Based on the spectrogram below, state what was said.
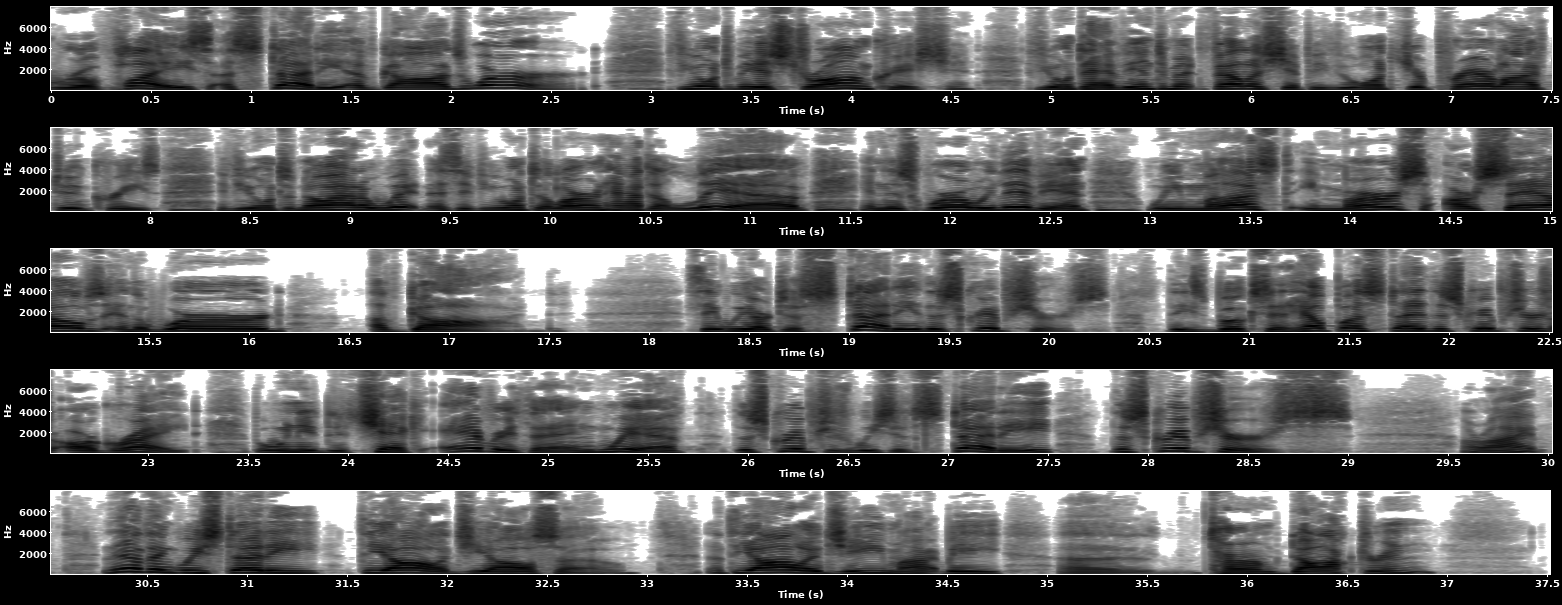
replace a study of God's Word. If you want to be a strong Christian, if you want to have intimate fellowship, if you want your prayer life to increase, if you want to know how to witness, if you want to learn how to live in this world we live in, we must immerse ourselves in the Word of God. See, we are to study the Scriptures. These books that help us study the Scriptures are great, but we need to check everything with the Scriptures. We should study the Scriptures. All right? And then I think we study theology also. Now, theology might be uh, termed doctrine,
